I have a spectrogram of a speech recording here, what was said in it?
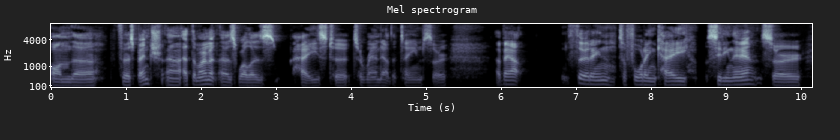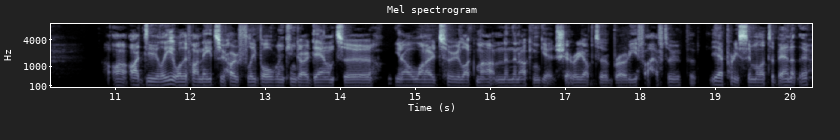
on the first bench uh, at the moment, as well as Hayes to to round out the team. So about 13 to 14k sitting there. So uh, ideally, or if I need to, hopefully Baldwin can go down to you know 102 like Martin, and then I can get Xerri up to Brodie if I have to. But yeah, pretty similar to Bandit there.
